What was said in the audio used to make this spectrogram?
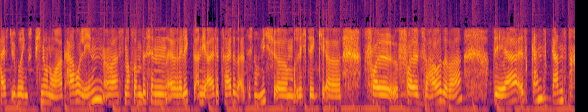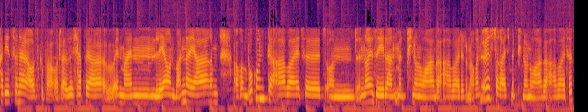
heißt übrigens Pinot Noir Caroline, was noch so ein bisschen äh, Relikt an die alte Zeit ist, als ich noch nicht ähm, richtig äh, voll voll zu Hause war der ist ganz, ganz traditionell ausgebaut. Also ich habe ja in meinen Lehr- und Wanderjahren auch im Burgund gearbeitet und in Neuseeland mit Pinot Noir gearbeitet und auch in Österreich mit Pinot Noir gearbeitet.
